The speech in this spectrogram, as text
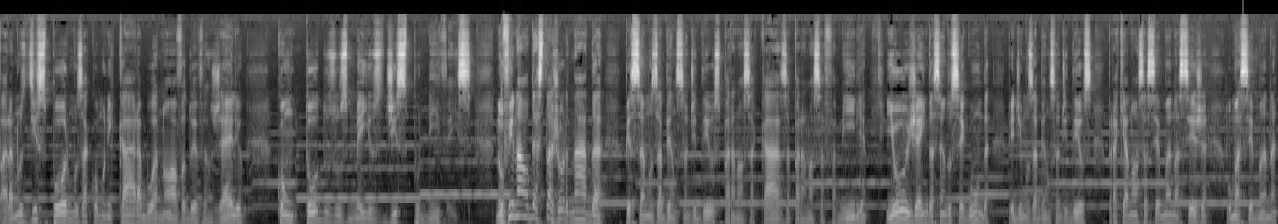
para nos dispormos a comunicar a boa nova do Evangelho com todos os meios disponíveis. No final desta jornada, peçamos a benção de Deus para nossa casa, para nossa família, e hoje, ainda sendo segunda, pedimos a benção de Deus para que a nossa semana seja uma semana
